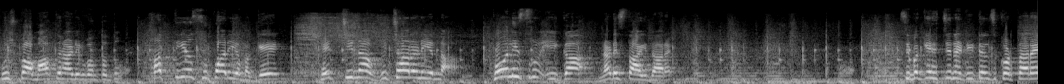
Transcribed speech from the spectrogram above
ಪುಷ್ಪ ಮಾತನಾಡಿರುವಂತದ್ದು. ಹತ್ಯೆಯ ಸುಪಾರಿಯ ಬಗ್ಗೆ ಹೆಚ್ಚಿನ ವಿಚಾರಣೆಯನ್ನ ಪೊಲೀಸರು ಈಗ ನಡೆಸ್ತಾ ಇದ್ದಾರೆ. ಈ ಬಗ್ಗೆ ಹೆಚ್ಚಿನ ಡೀಟೇಲ್ಸ್ ಕೊಡ್ತಾರೆ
